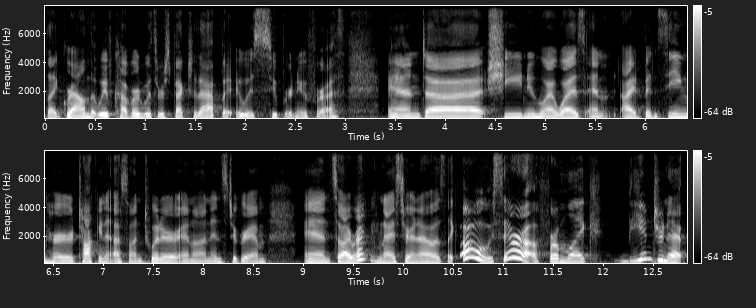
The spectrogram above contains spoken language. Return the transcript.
like ground that we've covered with respect to that, but it was super new for us. And uh, she knew who I was, and I'd been seeing her talking to us on Twitter and on Instagram, and so I recognized her, and I was like, "Oh, Sarah from like the internet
